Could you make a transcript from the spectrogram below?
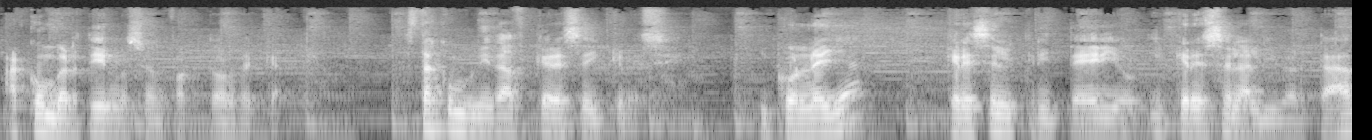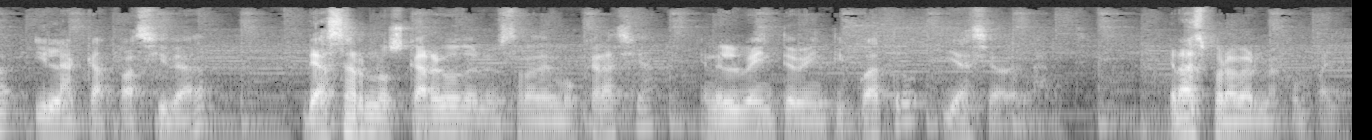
a convertirnos en factor de cambio. Esta comunidad crece y crece, y con ella crece el criterio y crece la libertad y la capacidad de hacernos cargo de nuestra democracia en el 2024 y hacia adelante. Gracias por haberme acompañado.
